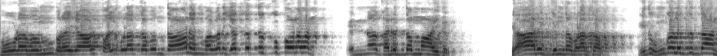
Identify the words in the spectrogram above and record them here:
பூடவும் புரஜால் பல்குலக்கவும் தான் என் மகன் இயக்கத்துக்கு போனவன். என்ன கருத்தம்மா இது? யாருக்கு இந்த விளக்கம் இது உங்களுக்குத்தான்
